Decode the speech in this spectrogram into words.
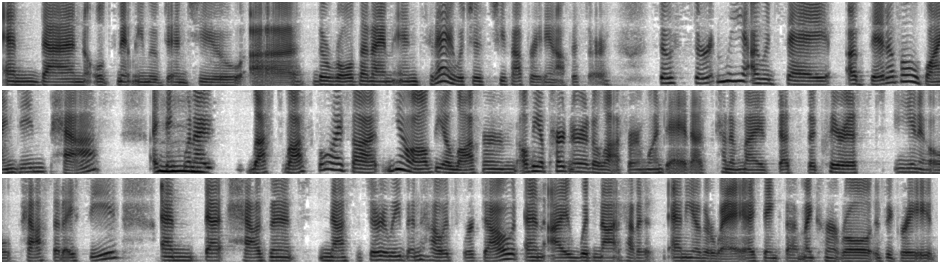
and then ultimately moved into uh, the role that I'm in today, which is chief operating officer. So, certainly, I would say a bit of a winding path. I think mm. when I left law school, I thought, you know, I'll be a law firm, I'll be a partner at a law firm one day. That's kind of my, that's the clearest, you know, path that I see. And that hasn't necessarily been how it's worked out. And I would not have it any other way. I think that my current role is a great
